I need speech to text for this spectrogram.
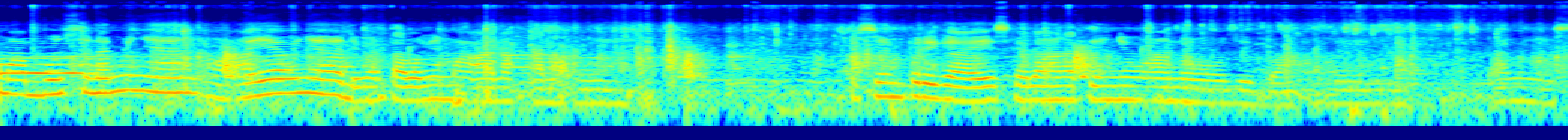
mga bunso namin yan. Oh, ayaw niya. Di ba tawag yung mga anak-anak niya. Kasi siyempre guys, kailangan natin yung ano, di ba? Ayun, tamis.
